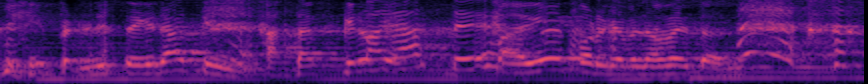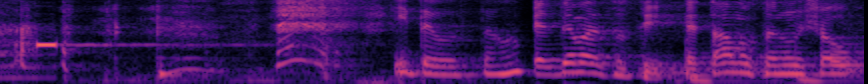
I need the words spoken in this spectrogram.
Pero dice gratis, hasta creo Pagaste. que pagué porque me lo metan. ¿Y te gustó? El tema es así, estábamos en un show,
